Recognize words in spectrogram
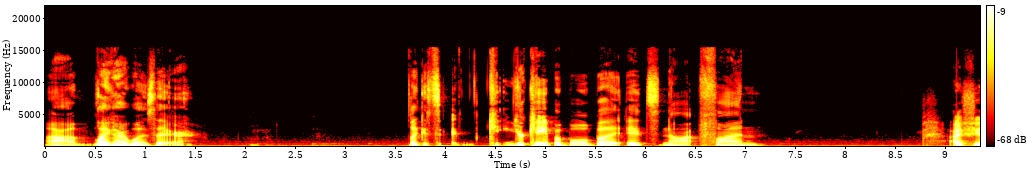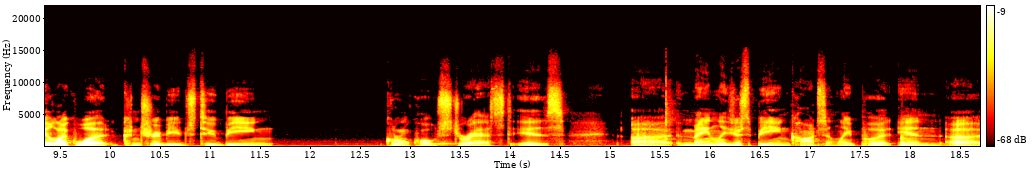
Um like I was there. Like it's you're capable, but it's not fun. I feel like what contributes to being quote unquote stressed is uh, mainly just being constantly put in uh,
